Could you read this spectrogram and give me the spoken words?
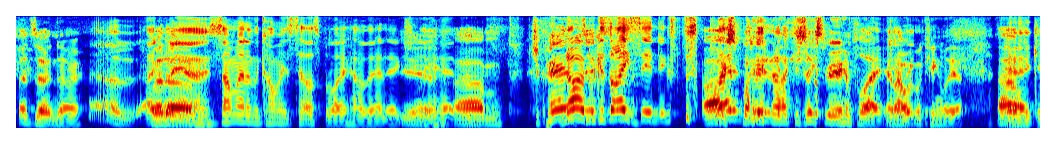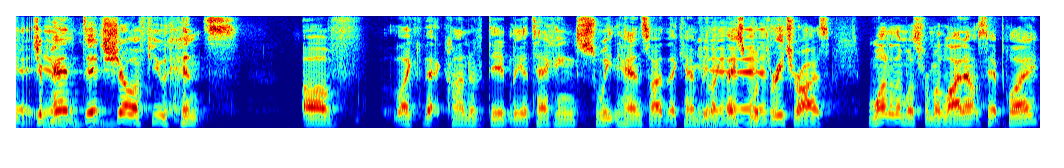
happen? I don't know. Oh, But, but, yeah, um, someone in the comments tell us below how that actually Yeah. happened. Um, Japan. no, did- because I said explain Oh, it to explain me. it like a Shakespearean play, and Yeah, I went with King Lear. Um, Yeah, okay, Japan yeah. did show a few hints of like that kind of deadly attacking sweet hand side they can be. Like they scored three tries. One of them was from a line out set play,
